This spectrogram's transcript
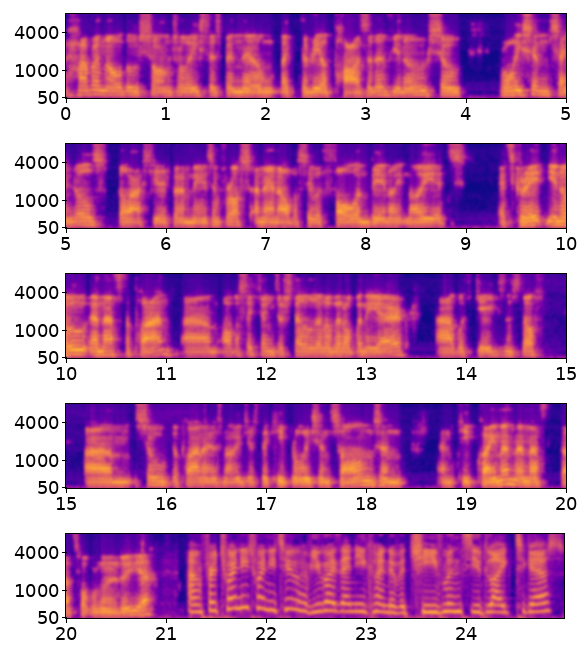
having all those songs released has been the like the real positive. You know, so releasing singles the last year has been amazing for us, and then obviously with Fallen being out now, it's it's great, you know, and that's the plan. Um, obviously things are still a little bit up in the air uh, with gigs and stuff. Um, so the plan is now just to keep releasing songs and and keep climbing, and that's that's what we're going to do. Yeah. And for 2022, have you guys any kind of achievements you'd like to get?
